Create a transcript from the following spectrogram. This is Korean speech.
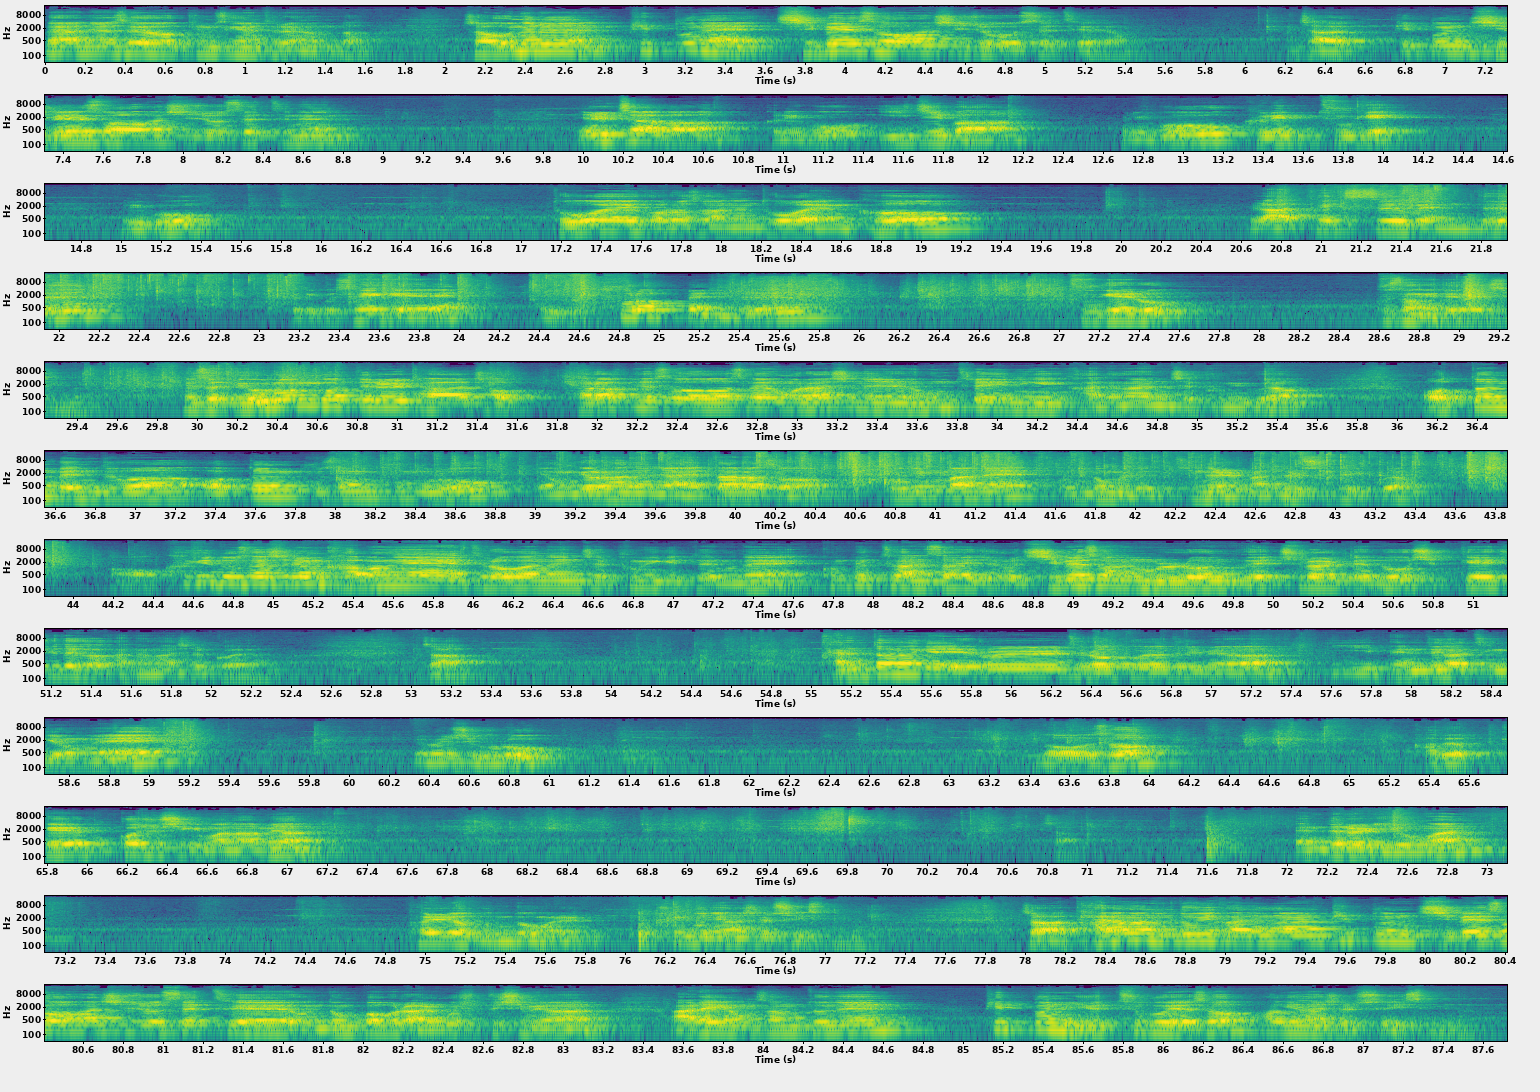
네, 안녕하세요. 김승현 트레이너입니다. 자, 오늘은 핏분의 집에서 하시죠 세트예요. 자, 핏분 집에서 하시죠 세트는 1자바, 그리고 2지바, 그리고 그립 2개, 그리고 도어에 걸어서 하는 도어 앵커, 라텍스 밴드, 그리고 3개, 그리고 풀업 밴드 2개로 구성이 되어 있습니다. 그래서 이런 것들을 다 저- 결합해서 사용을 하시는 홈 트레이닝이 가능한 제품이고요. 어떤 밴드와 어떤 구성품으로 연결하느냐에 따라서 본인만의 운동 루틴을 만들 수도 있고요. 어, 크기도 사실은 가방에 들어가는 제품이기 때문에 컴팩트한 사이즈로 집에서는 물론 외출할 때도 쉽게 휴대가 가능하실 거예요. 자, 간단하게 예를 들어 보여드리면 이 밴드 같은 경우에 이런 식으로 넣어서 가볍게 묶어주시기만 하면 자 밴드를 이용한 탄력 운동을 충분히 하실 수 있습니다. 자, 다양한 운동이 가능한 핏분 집에서 하시죠 세트의 운동법을 알고 싶으시면 아래 영상 또는 핏분 유튜브에서 확인하실 수 있습니다.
